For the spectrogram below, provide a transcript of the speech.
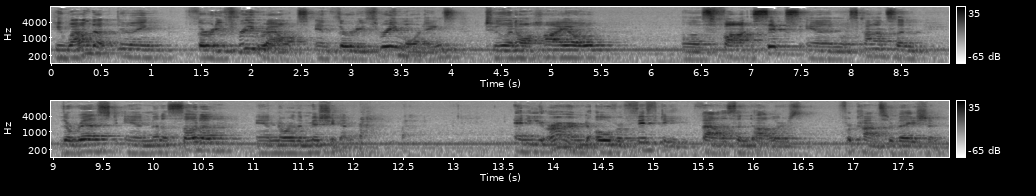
He wound up doing 33 routes in 33 mornings, two in Ohio, uh, six in Wisconsin, the rest in Minnesota and northern Michigan. And he earned over $50,000 for conservation.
